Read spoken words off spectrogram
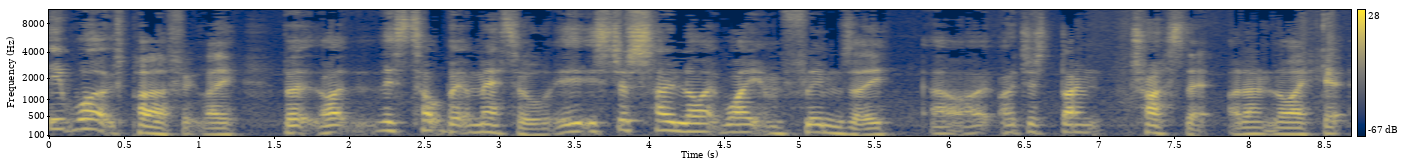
It works perfectly, but like this top bit of metal, it, it's just so lightweight and flimsy. Uh, I, I just don't trust it. I don't like it.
